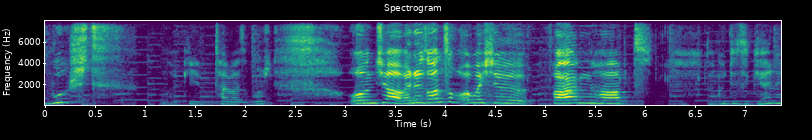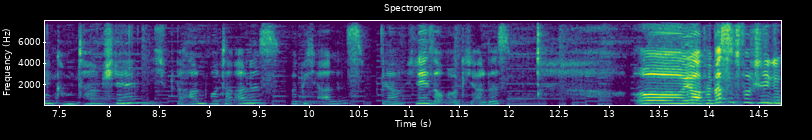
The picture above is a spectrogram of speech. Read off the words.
wurscht. Okay, teilweise wurscht. Und ja, wenn ihr sonst noch irgendwelche Fragen habt, dann könnt ihr sie gerne in den Kommentaren stellen. Ich beantworte alles, wirklich alles. Ja, ich lese auch wirklich alles. Äh, ja, Verbesserungsvorschläge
